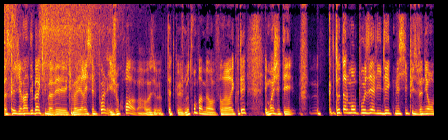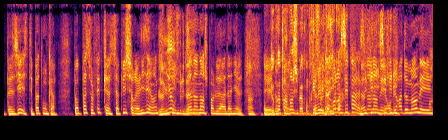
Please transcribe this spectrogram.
parce qu'il y avait un débat qui m'avait qui m'avait hérissé le poil, et je crois, bah, euh, peut-être que je me trompe, hein, mais il faudrait réécouter. Et moi, j'étais totalement opposé à l'idée que Messi puisse venir au PSG, et c'était pas ton cas. Pas, pas sur le fait que ça puisse se réaliser. Hein, Le mien ou celui de Non, Daniel non, non, je parle à Daniel. Ah. Et De quoi, pardon, euh, j'ai pas compris. Non, mais relancez pas, là, non, c'est non, fini, non, mais on fini. verra demain. Mais On- on-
